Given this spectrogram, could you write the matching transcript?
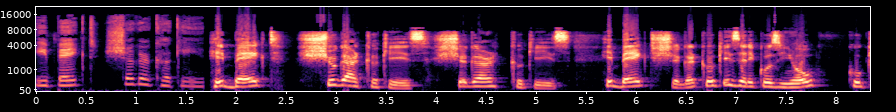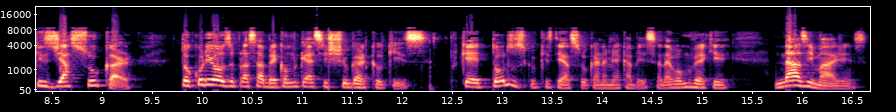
He baked sugar cookies. He baked sugar cookies. Sugar cookies. He baked sugar cookies. Ele cozinhou cookies de açúcar. Tô curioso para saber como que é esse sugar cookies. Porque todos os cookies têm açúcar na minha cabeça, né? Vamos ver aqui nas imagens.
